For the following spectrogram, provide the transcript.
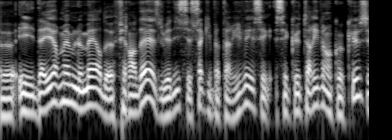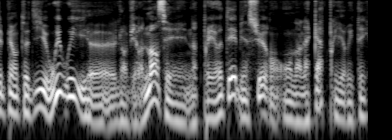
euh, et d'ailleurs même le maire de Ferrandez lui a dit, c'est ça qui va t'arriver, c'est que tu arrives en caucus et puis on te dit, oui, oui, euh, l'environnement c'est notre priorité, bien sûr, on, on en a quatre priorités.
